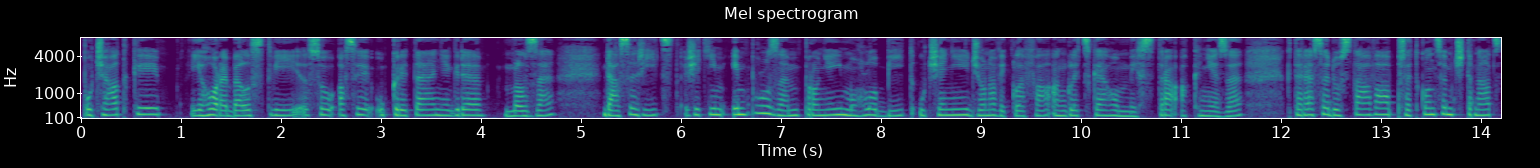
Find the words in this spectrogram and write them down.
Počátky jeho rebelství jsou asi ukryté někde mlze, dá se říct, že tím impulzem pro něj mohlo být učení Johna Wyclefa, anglického mistra a kněze, které se dostává před koncem 14.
